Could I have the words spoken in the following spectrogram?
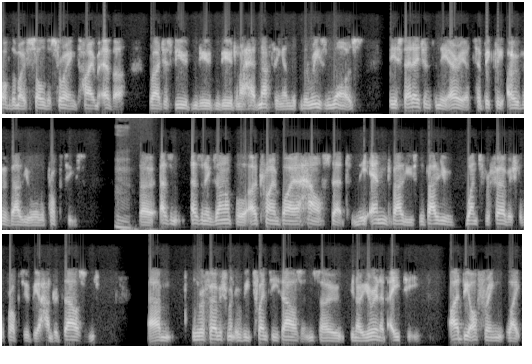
of the most soul destroying time ever, where I just viewed and viewed and viewed, and I had nothing. And the, the reason was the estate agents in the area typically overvalue all the properties. Mm. So, as an as an example, I'd try and buy a house that the end values, the value once refurbished of the property would be a hundred thousand. Um, the refurbishment would be twenty thousand. So, you know, you're in at eighty I'd be offering like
